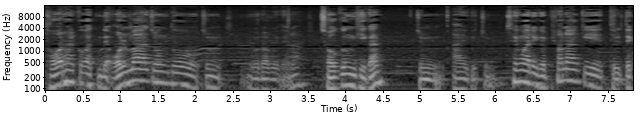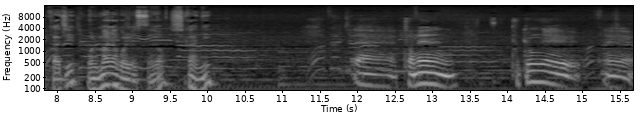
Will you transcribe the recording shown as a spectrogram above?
덜 할 것 같은데 얼마 정도 좀 뭐라고 해야 되나 적응 기간 좀 아 이게 좀 생활이 그 편하게 될 때까지 얼마나 걸렸어요 시간이 에, 저는 북경에 에,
